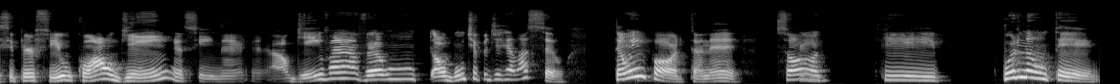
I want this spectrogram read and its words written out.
esse perfil com alguém, assim, né? Alguém vai haver um, algum tipo de relação. Então importa, né? Só Sim. que por não ter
